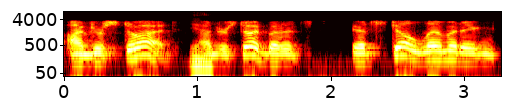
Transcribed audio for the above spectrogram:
Understood. Yeah. Understood. But it's it's still limiting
